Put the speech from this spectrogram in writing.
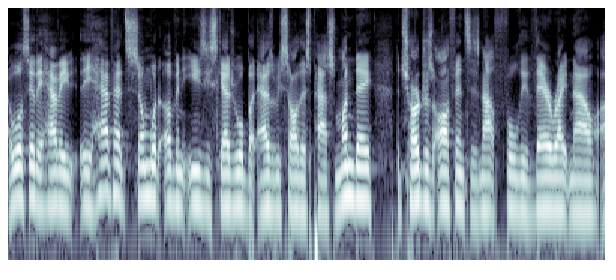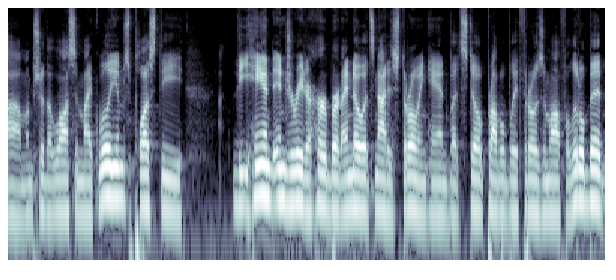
I will say they have a they have had somewhat of an easy schedule, but as we saw this past Monday, the Chargers' offense is not fully there right now. Um, I'm sure the loss of Mike Williams plus the the hand injury to Herbert, I know it's not his throwing hand, but still probably throws him off a little bit.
